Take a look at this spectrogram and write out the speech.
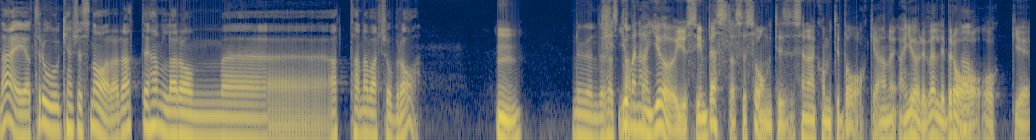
Nej, jag tror kanske snarare att det handlar om eh, att han har varit så bra Mm. nu under Jo, höstkampen. men han gör ju sin bästa säsong till, sen han kommer tillbaka. Han, han gör det väldigt bra Ja. och eh,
